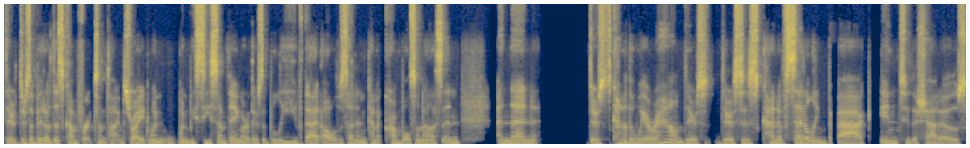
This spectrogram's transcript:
there, there's a bit of discomfort sometimes right? When when we see something or there's a belief that all of a sudden kind of crumbles on us and and then there's kind of the way around there's there's this kind of settling back into the shadows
